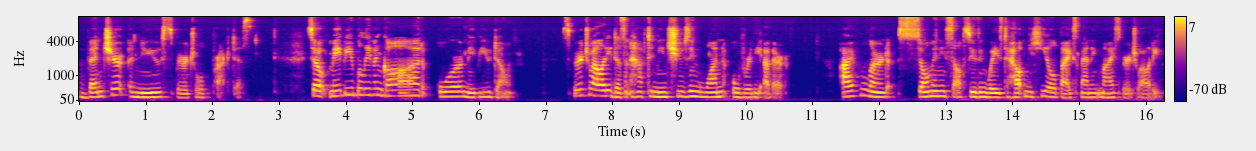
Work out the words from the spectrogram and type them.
venture a new spiritual practice. So maybe you believe in God or maybe you don't. Spirituality doesn't have to mean choosing one over the other. I've learned so many self soothing ways to help me heal by expanding my spirituality.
